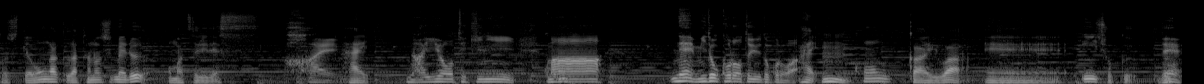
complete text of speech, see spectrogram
そして音楽が楽しめるお祭りです。はい。はい。内容的にまあね見どころというところは？はい。うん。今回は、えー飲食物え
